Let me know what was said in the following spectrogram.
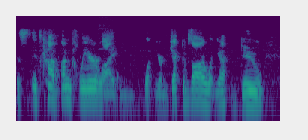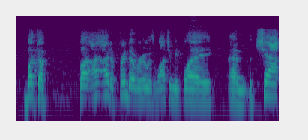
It's it's kind of unclear like what your objectives are, what you have to do. But the but I, I had a friend over who was watching me play, and the chat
